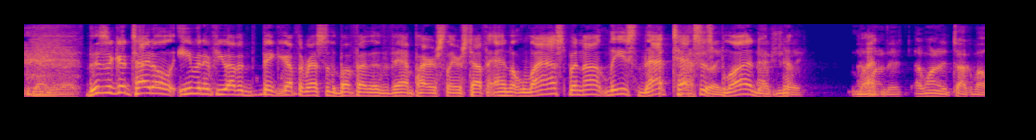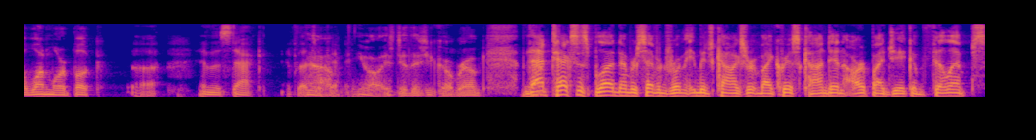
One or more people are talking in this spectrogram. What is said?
yeah, right. This is a good title, even if you haven't been picking up the rest of the Buffy the Vampire Slayer stuff. And last but not least, that Texas actually, Blood. Actually, no, I, wanted to, I wanted to talk about one more book uh, in the stack if that's no, okay. You always do this. You go rogue. That Texas Blood, number seven from Image Comics, written by Chris Condon, art by Jacob Phillips.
